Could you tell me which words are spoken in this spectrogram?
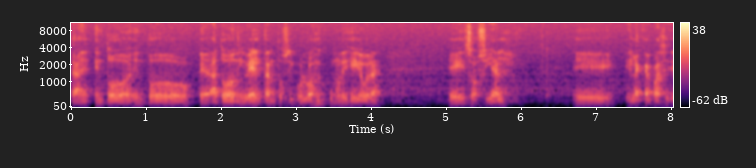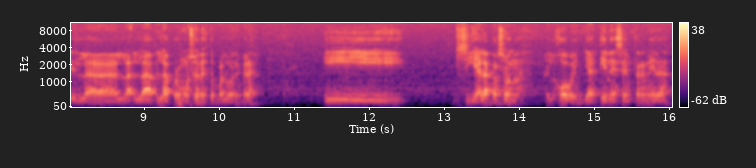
en todo, en todo, eh, a todo nivel, tanto psicológico, como le dije yo, ¿verdad? Eh, social, eh, la, la, la, promoción de estos valores, ¿verdad? Y si ya la persona, el joven, ya tiene esa enfermedad,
